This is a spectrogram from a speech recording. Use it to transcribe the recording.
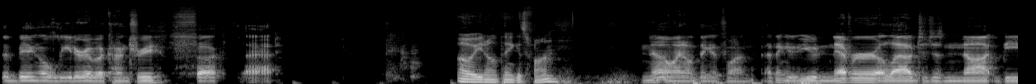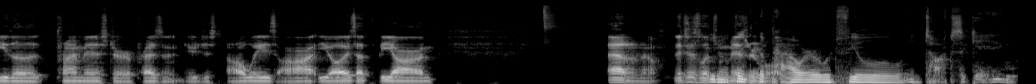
than being a leader of a country. Fuck that. Oh, you don't think it's fun? No, I don't think it's fun. I think you're never allowed to just not be the prime minister or president. You're just always on. You always have to be on. I don't know. It just looks you don't miserable. think the power would feel intoxicating?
